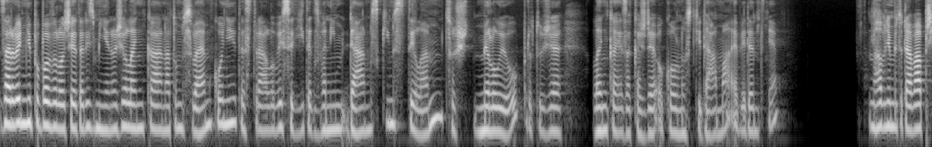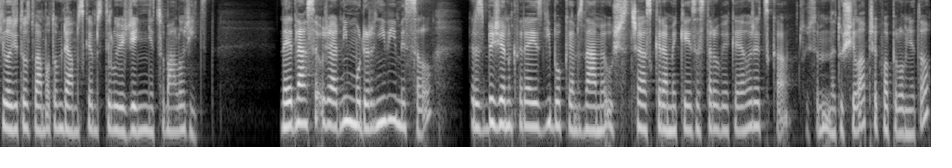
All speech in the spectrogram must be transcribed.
Zároveň mě pobavilo, že je tady zmíněno, že Lenka na tom svém koni Testrálovi sedí takzvaným dámským stylem, což miluju, protože Lenka je za každé okolnosti dáma, evidentně. No, hlavně mi to dává příležitost vám o tom dámském stylu ježdění něco málo říct. Nejedná se o žádný moderní výmysl, kresby žen, které jezdí bokem, známe už třeba z keramiky ze starověkého Řecka, což jsem netušila, překvapilo mě to,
